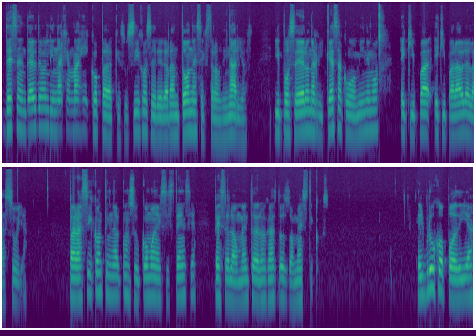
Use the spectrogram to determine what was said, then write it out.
Descender de un linaje mágico para que sus hijos heredaran dones extraordinarios y poseer una riqueza como mínimo equiparable a la suya para así continuar con su cómoda existencia pese al aumento de los gastos domésticos. El brujo podía,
